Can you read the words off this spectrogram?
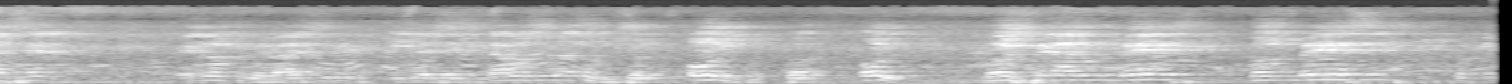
hacer es lo que me va a decir y necesitamos una solución hoy, doctor, hoy. No esperar un mes, dos meses, porque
